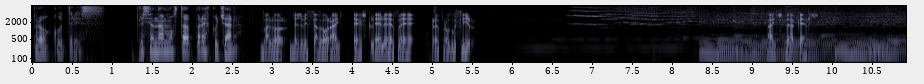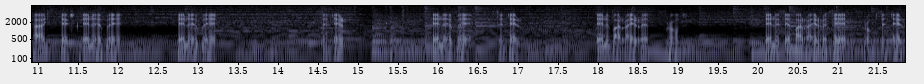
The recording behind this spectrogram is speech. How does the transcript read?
Pro Q3. Presionamos Tab para escuchar. Valor. Deslizador. LFE. Reproducir. I speakers. I. Ex. LFE. LFE. Center. LFE. Center. L barra R. Front. LC barra RC. Front center.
